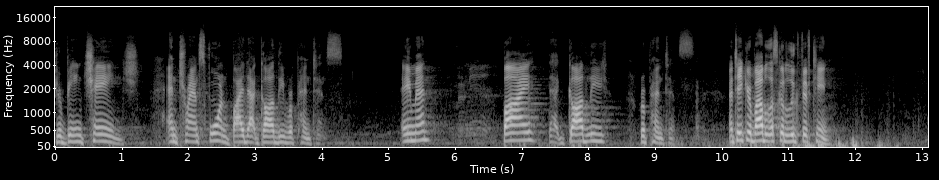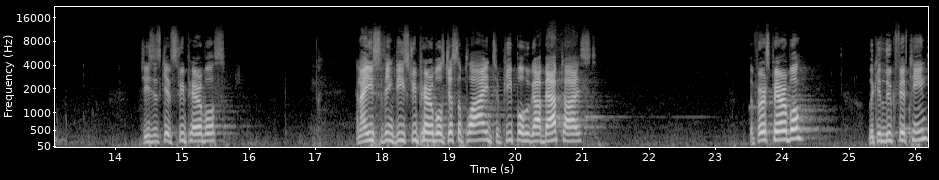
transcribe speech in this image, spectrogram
you're being changed and transformed by that godly repentance. Amen? Amen? By that godly repentance. Now take your Bible, let's go to Luke 15. Jesus gives three parables. And I used to think these three parables just applied to people who got baptized. The first parable, look at Luke 15.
